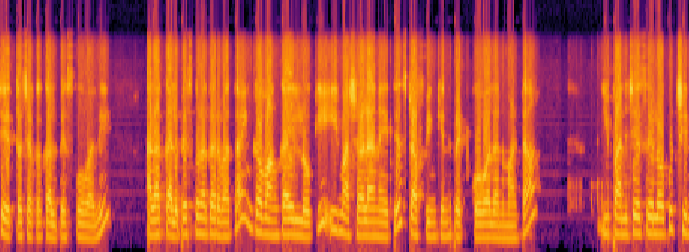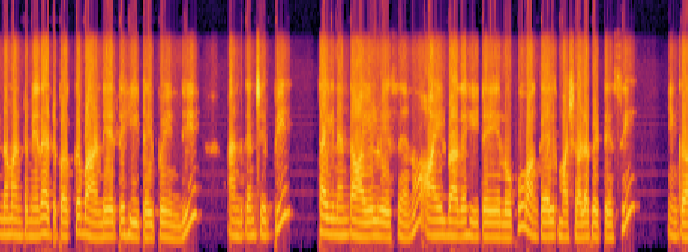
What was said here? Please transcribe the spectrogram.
చేత్తో చక్కగా కలిపేసుకోవాలి. అలా కలిపేసుకున్న తర్వాత ఇంకా వంకాయల్లోకి ఈ మసాలాని అయితే స్టఫింగ్ కింద పెట్టుకోవాలన్నమాట. ఈ పని చేసేలోపు చిన్న మంట మీద అటుపక్క బాండే అయితే హీట్ అయిపోయింది. అందుకని చెప్పి తగినంత ఆయిల్ వేసాను. ఆయిల్ బాగా హీట్ అయ్యేలోపు వంకాయలకు మసాలా పెట్టేసి ఇంకా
